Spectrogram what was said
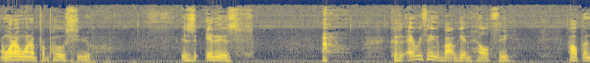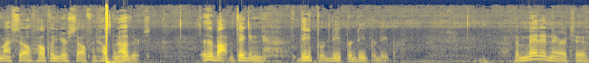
And what I want to propose to you is it is because everything about getting healthy, helping myself, helping yourself, and helping others is about digging deeper, deeper, deeper, deeper. The meta narrative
